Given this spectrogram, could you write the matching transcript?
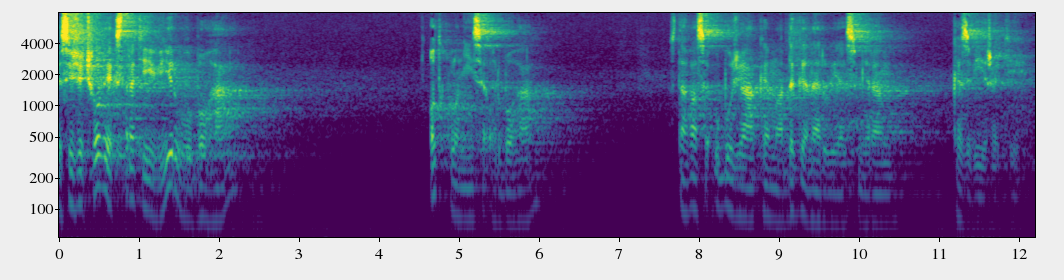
Jestliže člověk ztratí víru v Boha, odkloní se od Boha, stává se ubožákem a degeneruje směrem ke zvířeti.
